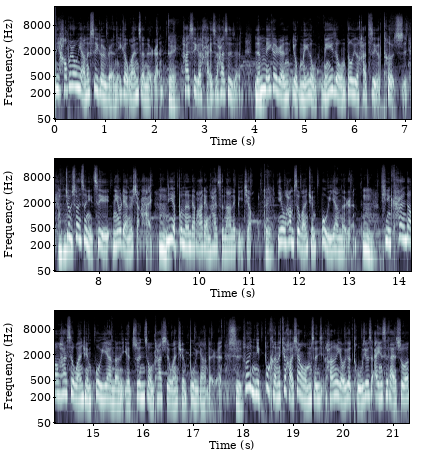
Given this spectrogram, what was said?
你好不容易养的是一个人，一个完整的人。对，他是一个孩子，他是人。人每一个人有每一种每一种都有他自己的特质。就算是你自己，你有两个小孩，你也不能把两个孩子拿来比较。对，因为他们是完全不一样的人。嗯，请看到他是完全不一样的，也尊重他是完全不一样的人。是，所以你不可能就好像我们曾经好像有一个图，就是爱因斯坦说，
